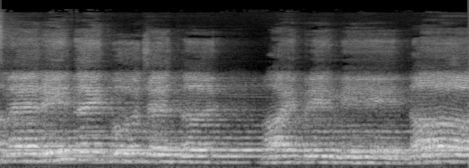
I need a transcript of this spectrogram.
smeritei cugetări, ai primit darul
